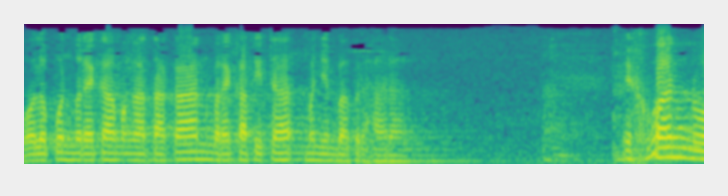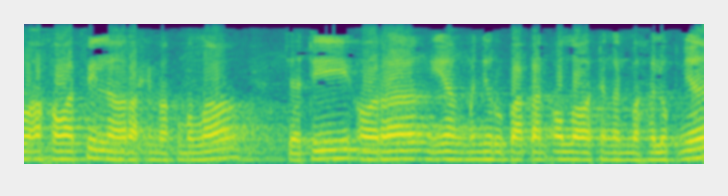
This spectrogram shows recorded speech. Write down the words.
walaupun mereka mengatakan mereka tidak menyembah berhala. Ikhwan wa akhwat fillah. Jadi orang yang menyerupakan Allah dengan makhluknya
